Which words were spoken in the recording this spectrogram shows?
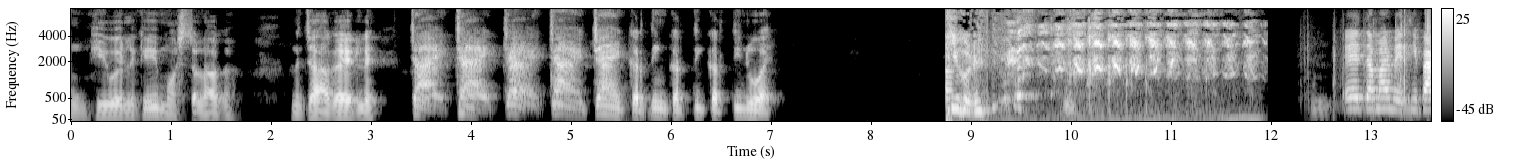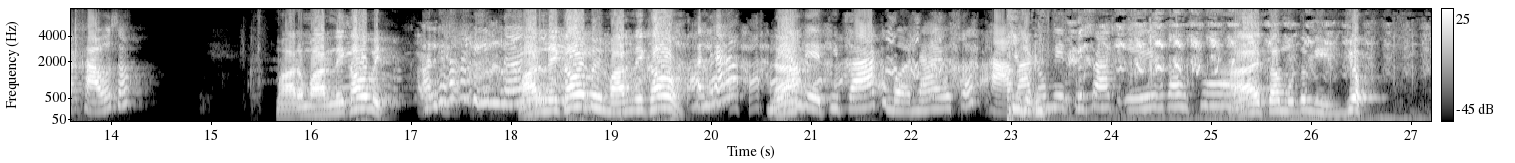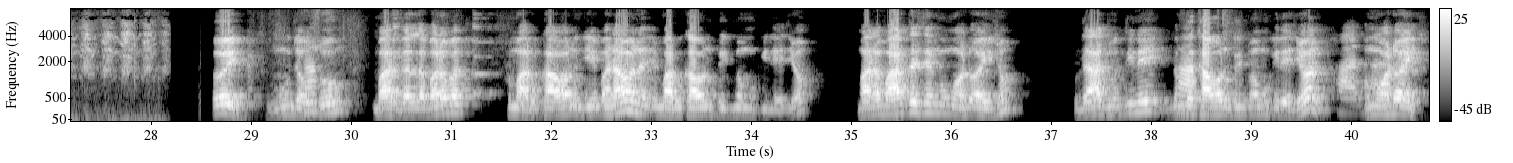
ઊંઘી હોય એટલે કેવી મસ્ત લાગે. અને જાગે એટલે ચાય ચાય ચાય ચાય ચાય કરતી કરતી કરતી જ હોય. એ તમારે મેથી પાક ખાવો છો? મારો માર નહીં ખાઓ ભાઈ. માર નહીં ખાવો ભાઈ માર નહીં ખાઓ ના. મેથી પાક બનાવ્યો છો ખાવાનો મેથી પાક એ કહું છું. હા તો હું તો બીજો ઓય હું જાઉં છું બાર ગલ્લા બરોબર? તું મારું ખાવાનું જે બનાવે ને એ મારું ખાવાનું ફ્રીજમાં મૂકી દેજો. મારા વાર થશે હું મોડો આવીશ હો. રાહ જોતી નહીં તમને ખાવાનું ફ્રીજમાં મૂકી દેજો હો ને. હું મોડો આવીશ.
